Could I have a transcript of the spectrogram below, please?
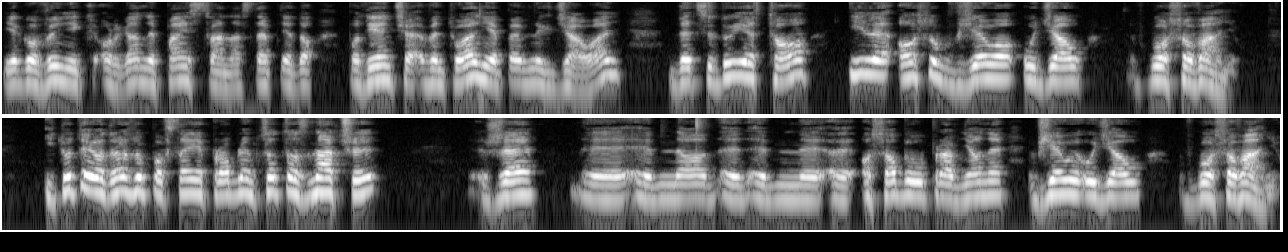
jego wynik organy państwa następnie do podjęcia ewentualnie pewnych działań, decyduje to, ile osób wzięło udział w głosowaniu. I tutaj od razu powstaje problem, co to znaczy, że e, e, no, e, osoby uprawnione wzięły udział w głosowaniu.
